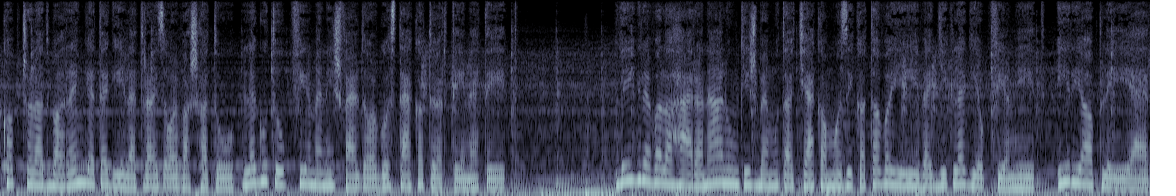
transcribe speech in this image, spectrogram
kapcsolatban rengeteg életrajz olvasható, legutóbb filmen is feldolgozták a történetét. Végre valahára nálunk is bemutatják a mozik a tavalyi év egyik legjobb filmjét, írja a Player.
